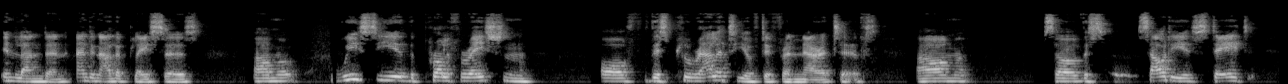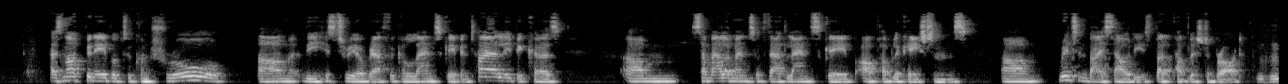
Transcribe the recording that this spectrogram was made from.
in London, and in other places, um, we see the proliferation of this plurality of different narratives. Um, so, the Saudi state has not been able to control um, the historiographical landscape entirely because um, some elements of that landscape are publications um, written by Saudis but published abroad. Mm-hmm.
